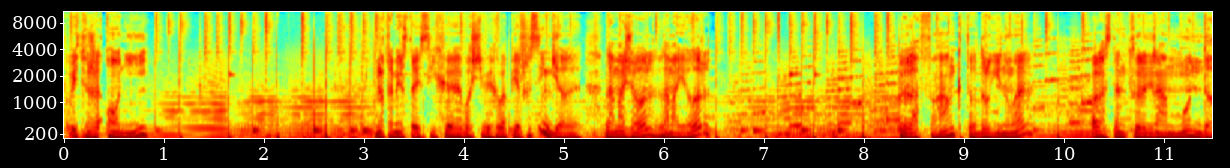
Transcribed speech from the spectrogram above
powiedzmy, że oni. Natomiast to jest ich właściwie chyba pierwszy singiel. La Major, La Major. La Funk to drugi numer. Oraz ten, który gra Mundo.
